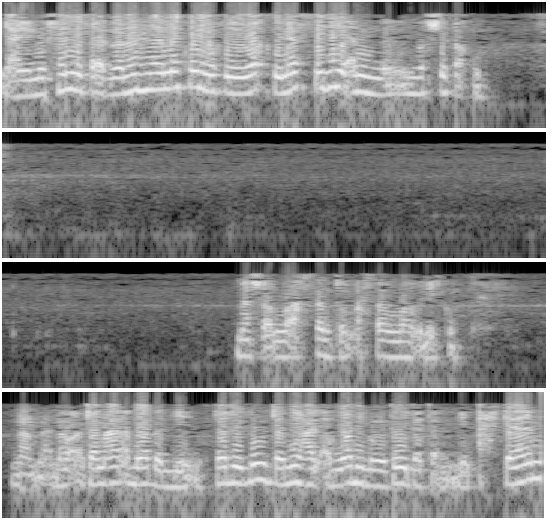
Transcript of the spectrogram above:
يعني نصنف أبنها نكون في وقت نفسه أن نشطه. ما شاء الله أحسنتم أحسن الله إليكم. نعم جمع أبواب الدين. تجد جميع الأبواب موجودة من أحكام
